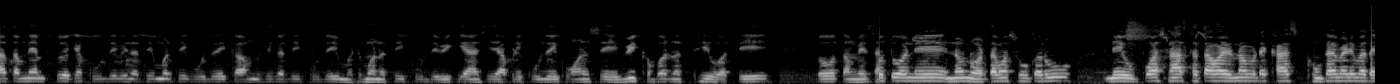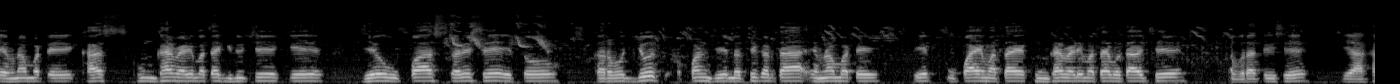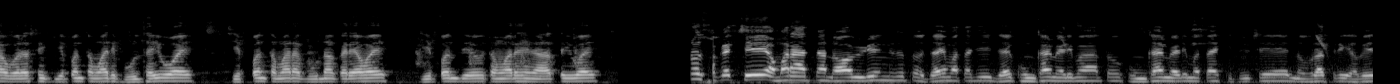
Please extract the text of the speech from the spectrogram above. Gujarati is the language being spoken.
ઘણા તમને એમ થતું હોય કે કુળદેવી નથી મળતી, કુળદેવી કામ નથી કરતી, કુળદેવી મઠમાં નથી, કુળદેવી ક્યાં છે, આપણી કુળદેવી કોણ છે એવી ખબર નથી હોતી. તો તમે તો અને નવ નોરતામાં શું કરવું ને ઉપવાસ ના થતા હોય એમના માટે ખાસ ખૂંખાર મેળી માતા એમના માટે ખાસ ખૂંખાર મેળી માતાએ કીધું છે કે જે ઉપવાસ કરે છે એ તો કરવો જો પણ જે નથી કરતા એમના માટે એક ઉપાય માતાએ ખૂંખાર મેળી માતાએ બતાવે છે. નવરાત્રિ છે એ આખા વર્ષની જે પણ તમારી ભૂલ થઈ હોય, જે પણ તમારા ગુના કર્યા હોય, જે પણ દેવ તમારે નારાજ થઈ હોય. સ્વાગત છે અમારા આજના નવા વિડીયોની અંદર. તો જય માતાજી, જય ખૂંખાર મેળીમાં. તો ખૂંખાર મેળી માતાએ કીધું છે નવરાત્રિ હવે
